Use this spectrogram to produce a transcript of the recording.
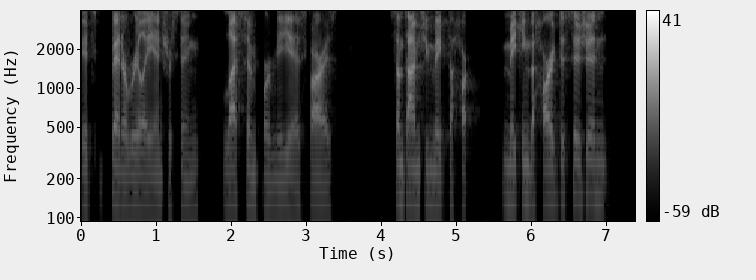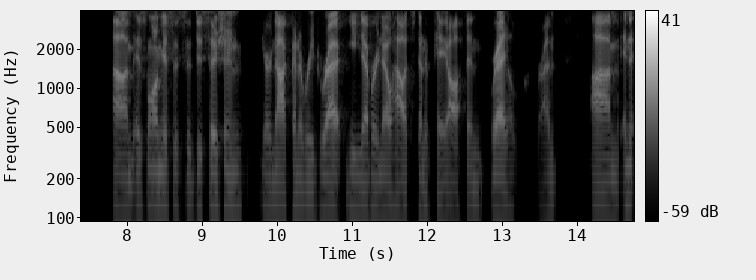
it's been a really interesting lesson for me as far as sometimes you make the hard making the hard decision um, as long as it's a decision you're not going to regret you never know how it's going to pay off in right. run. Um, and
